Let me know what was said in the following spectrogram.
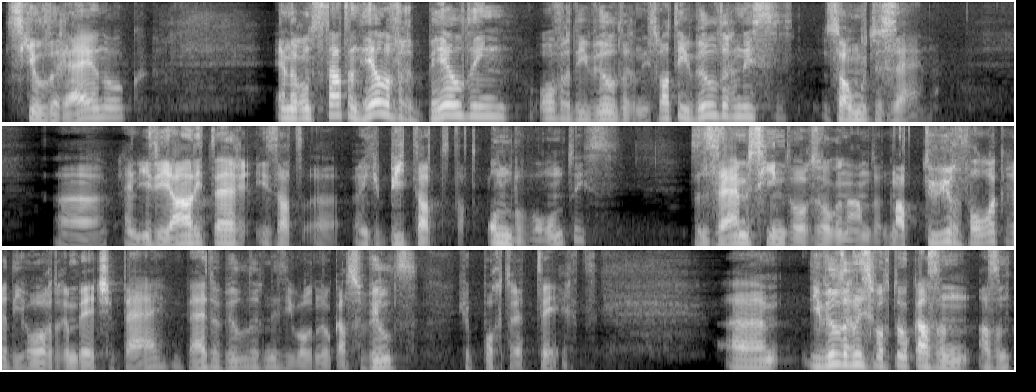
schilderijen ook. En er ontstaat een hele verbeelding over die wildernis, wat die wildernis zou moeten zijn. en idealiter is dat een gebied dat, dat onbewoond is, tenzij misschien door zogenaamde natuurvolkeren, die horen er een beetje bij, bij de wildernis, die worden ook als wild geportretteerd. Uh, die wildernis wordt ook als een, als een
